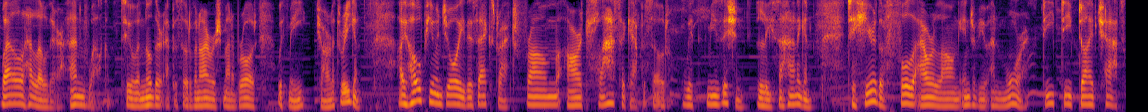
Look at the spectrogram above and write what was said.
Well, hello there, and welcome to another episode of An Irishman Abroad with me, Jarlath Regan. I hope you enjoy this extract from our classic episode with musician Lisa Hannigan. To hear the full hour long interview and more deep, deep dive chats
